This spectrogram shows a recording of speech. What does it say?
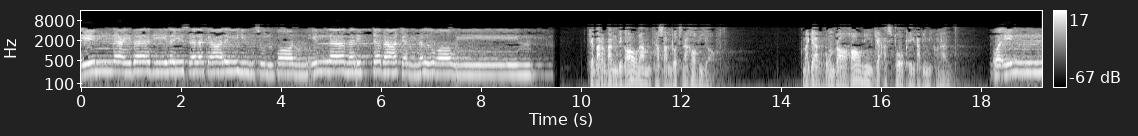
إن عبادي ليس لك عليهم سلطان إلا من اتبعك من الغاوين. که بر بندگانم تسلط نخواهی یافت مگر گمراهانی که از تو پیروی می کنند و این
